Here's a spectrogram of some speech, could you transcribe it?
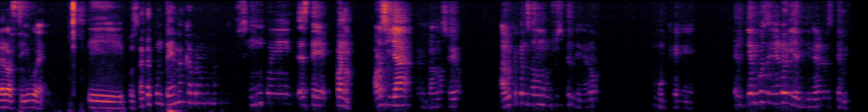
Pero sí, güey. Y pues sácate un tema, cabrón. no mames. Sí, güey, este, bueno, ahora sí ya, en plan no sé, algo que he pensado mucho es que el dinero, como que el tiempo es dinero y el dinero es tiempo,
